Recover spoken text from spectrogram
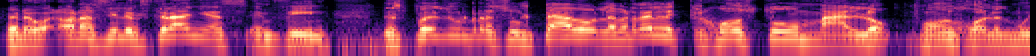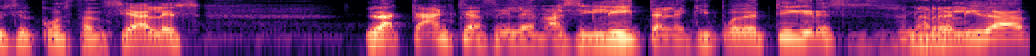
Pero ahora sí lo extrañas. En fin, después de un resultado, la verdad es que el juego estuvo malo. Fueron juegos muy circunstanciales. La cancha se le facilita al equipo de Tigres, es una realidad.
